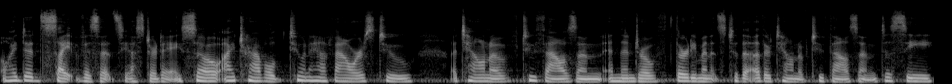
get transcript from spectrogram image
I did site visits yesterday. So I traveled two and a half hours to a town of 2,000 and then drove 30 minutes to the other town of 2,000 to see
